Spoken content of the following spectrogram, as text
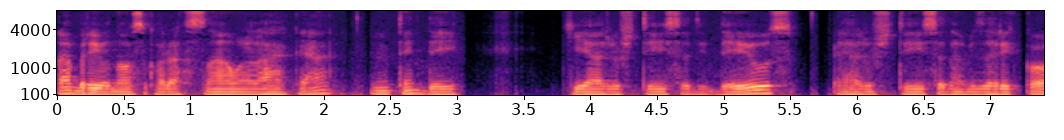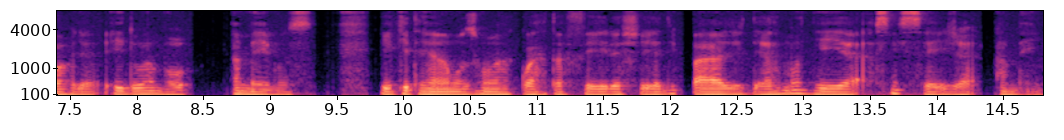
abrir o nosso coração, alargar entender que a justiça de Deus é a justiça da misericórdia e do amor. Amemos. E que tenhamos uma quarta-feira cheia de paz e de harmonia, assim seja. Amém.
